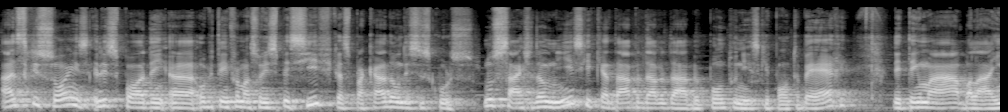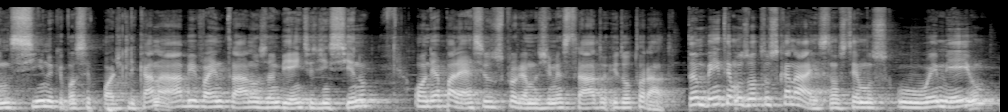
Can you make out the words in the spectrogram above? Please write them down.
As inscrições, eles podem uh, obter informações específicas para cada um desses cursos no site da Unisc, que é www.unisc.br. E tem uma aba lá, ensino, que você pode clicar na aba e vai entrar nos ambientes de ensino onde aparecem os programas de mestrado e doutorado. Também temos outros canais. Nós temos o e-mail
